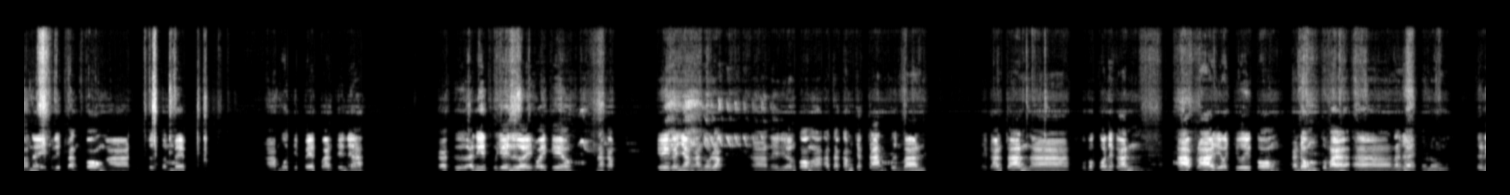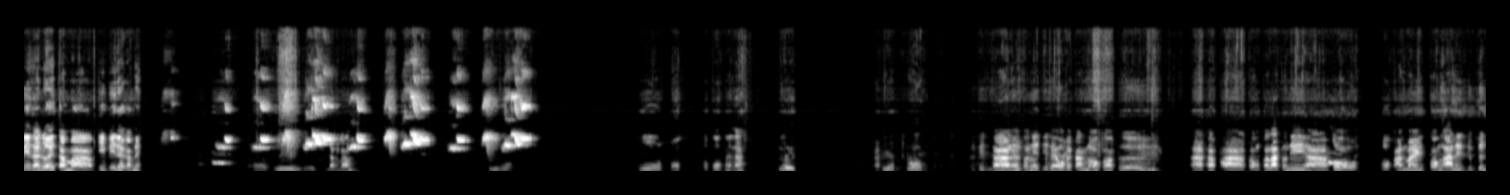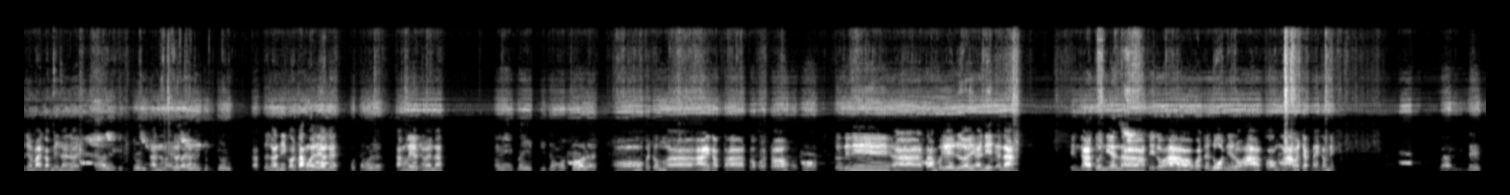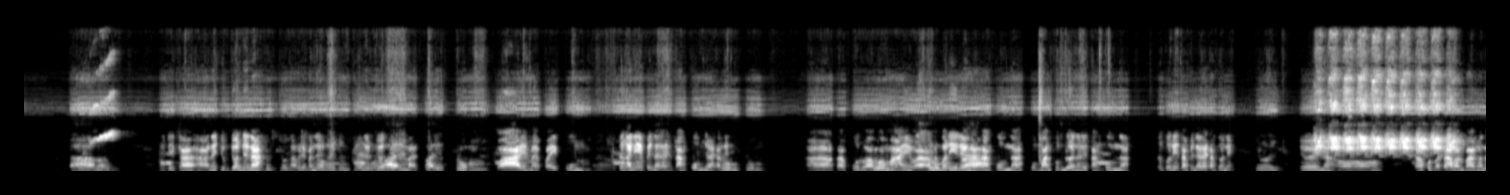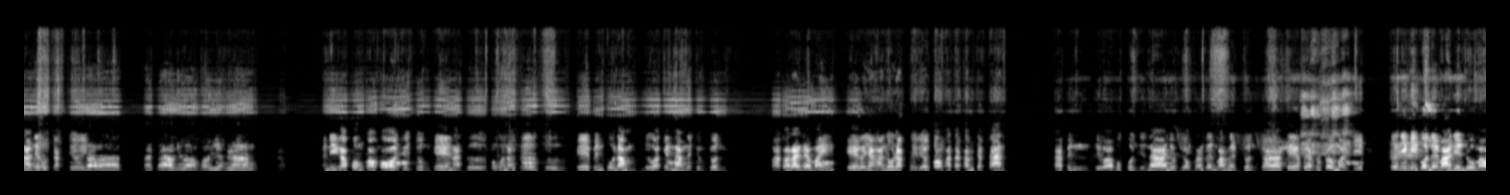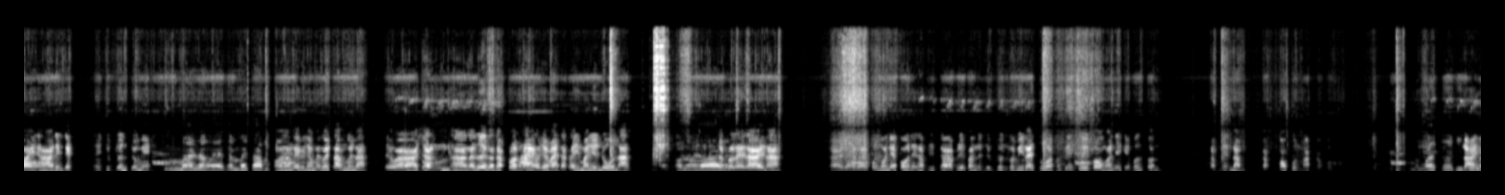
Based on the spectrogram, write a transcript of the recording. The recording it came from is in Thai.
ก็ในผลิตภัณฑ์กล้องอ่าจุดต้นแบบอ่าหมู่ที่แปดบาทเนี่ยก็คืออดีตผู้ใหญ่เรือยห้อยแก้วนะครับแกก็ยังอนุรักษ์อ่าในเรื่องกล้องอ่าอัตกรรมจักจ้านผืนบ้าน ในการสร้างอ่าอุปกรณ์ในการห้าปลาเดี๋ยวเจอกล้องกระดองตัวมาอ่านั่นเลยก็ลองเรื่องนี้นะเลยตามมาพี่พี่เลยครับนี่เอ่อที่ดังดังที่หกอันนี้หกๆโกโก้เนี่ยนะที่ ก็สินค้าเนี่ยตอนนี้ที่ได้เอาไปก้างหนอก็คือ อ่าครับอ่าสองตลาดตอนนี้อ่าก็ออกการไหมกล้องอ่านในจุดจุดใช่ไหมกับนี่นะเลยห้าในจุดจุนอ่าในจุดจุนนจุดจุนครับซึ่งอันนี้ก็ตั้งไว้เลยเลยก็ต้งเลยตั้งเร็วใช่ไหมนะอันนี้ไปที่ตกท่อเลยอ๋อไปต้องอ่าอ้ายกับอ่าตอกกระชอตกท่อซึ่งทีนี้อ่าตามผู้ใหญ่เรืออดีตเนยนะสินค้าตัวเนี้ยอ่าที่เราห้าวัตถุโดดนี่เราห้ากล้องห้ามาจากไหนกับนี่แล้วเด็กตาเรา ที่การอ่าในจุดจุดเนี่ยนะ จุดจุนอ่าไม่ได้ปัญหาต้องในจุดจุนจุดจุนว่าหมายก็กลุ่มไหว้หมายไปกลุ่ม เอ่อซึ่งอันนี้เป็นอะไรต่างกลุ่มใช่ไหมคกรับลุ่นี่มกลุ่ม อ่าถ้าพูดว่าความหมายว่ามันก็ดีเลยนะต่างกลุ่มนะกลุ่มบ้านกลุ่มเดือนอะไรต่างกลุ่มนะซึ่งตัวนี้ทำเป็นอะไรกับตัวนี้เจยเจยนะอ๋อถ้าคนบ้านจ้าบ้านบ้านก็น่าจะรู้จักเจย ถ้าว่าป่าเจ้าเนี่ยก็เรียกนางอันนี้กับผมก็ก็ชื่นชมแกนะคือพวกมันนับถือคือแกเป็นผู้นำ ก็ได้จะไม่แกก็อย่างอนุรักษ์ในเรื่องของอัตกรรมจักรานก็เป็นที่ว่าบุคคลที่น่ายกย่องกันเพื่อนหมาเงินชนก็แกพยายามต้องมาจีบเรื่องนี้มีคนได้มาเรียนรู้ไหมอ่าเด็กๆในชุมชนตรงนี้มาหลังแรกจะไม่ทอ๋อหลังแรกก็ยังไม่ค่อยตั้มเลยนะแต่ว่าอาจารย์อ่าน่ะเลยก็ดับรถให้เขาใช่ไหมถ้าใครมาเรียนรู้นะำก็น้อยได้ดับรถได้ได้นะได้ได้ได้พวกวันนี้ก็แนะนำที่การผลิตภัณฑ์ในชุมชนก็มีได้ตัวสังเกตคือก้องอันนี้เก็บเบื้องต้นกับแนะนำกับขอบคุณมากครับผมนึกว่าช่วยดีได้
